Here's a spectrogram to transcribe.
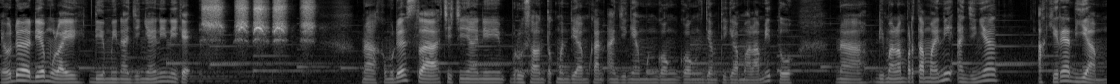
ya udah dia mulai diemin anjingnya ini nih kayak shh, shh, shh, shh, shh. Nah kemudian setelah cicinya ini berusaha untuk mendiamkan anjing yang menggonggong jam 3 malam itu Nah, di malam pertama ini anjingnya akhirnya diam.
